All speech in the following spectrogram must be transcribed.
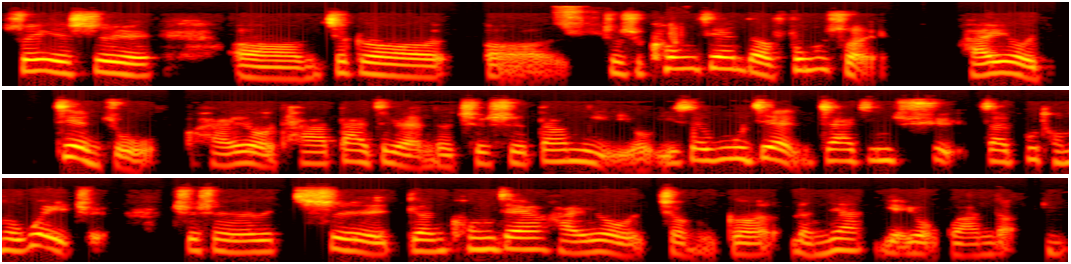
所以是呃这个呃就是空间的风水，还有建筑，还有它大自然的，其实当你有一些物件加进去，在不同的位置。其实是跟空间还有整个能量也有关的，嗯。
